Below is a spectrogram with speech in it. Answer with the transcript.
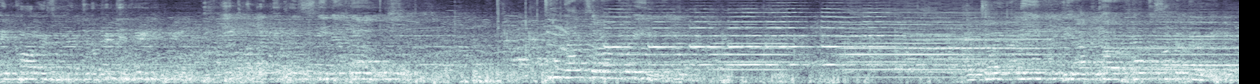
in progress to the 53. The 800 meters senior girls. Two laps around the field. Enjoying the lead, the Avatar Focus Secondary. Within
